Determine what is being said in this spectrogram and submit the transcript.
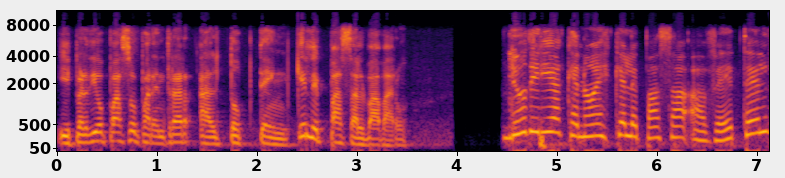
y perdió paso para entrar al top ten. ¿Qué le pasa al bávaro? Yo diría que no es que le pasa a Vettel,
